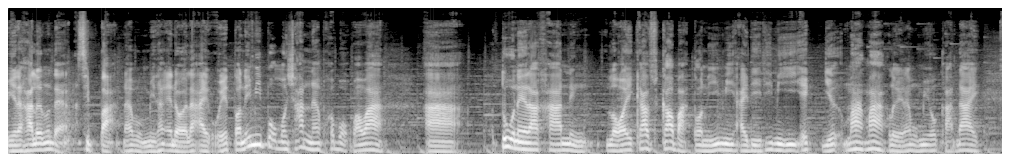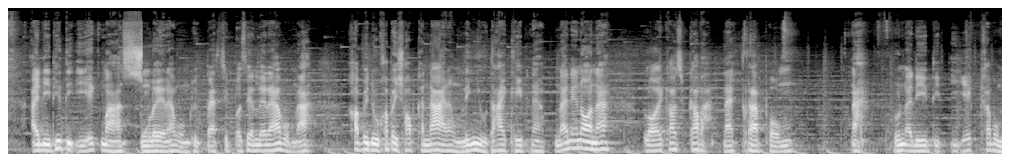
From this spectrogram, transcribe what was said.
มีราคาเริ่มตั้งแต่ 10 บาทนะครับผมมีทั้ง Android และ iOS ตอนนี้มีโปรโมชั่นนะครับเขาบอกมาว่าอ่าตู้ในราคา 199 บาท ตอนนี้มี ID ที่มี EX เยอะมากๆเลยนะผมมีโอกาสได้ ID ที่ติด EX มาสูงเลยนะครับผมถึง 80%เลยนะครับผมนะเข้าไปดูเข้าไปช็อปกันได้นะผมลิงก์อยู่ใต้คลิปนะครับได้แน่นอนนะ 199 บาทนะครับผมนะ รุ่น ID ติด EX ครับผม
